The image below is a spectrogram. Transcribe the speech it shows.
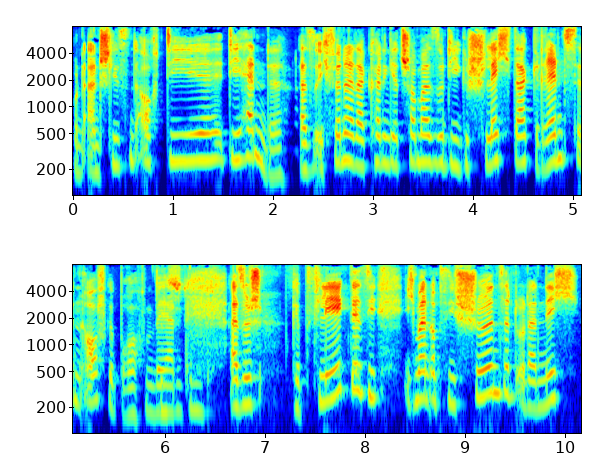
Und anschließend auch die, die Hände. Also ich finde, da können jetzt schon mal so die Geschlechtergrenzen aufgebrochen werden. Also gepflegte, sie, ich meine, ob sie schön sind oder nicht,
